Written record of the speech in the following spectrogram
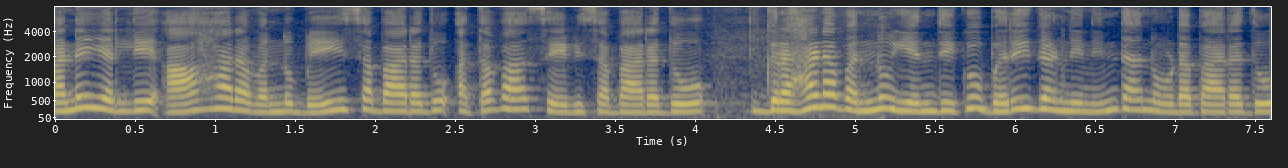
ಮನೆಯಲ್ಲಿ ಆಹಾರವನ್ನು ಬೇಯಿಸಬಾರದು ಅಥವಾ ಸೇವಿಸಬಾರದು. ಗ್ರಹಣವನ್ನು ಎಂದಿಗೂ ಬರಿಗಣ್ಣಿನಿಂದ ನೋಡಬಾರದು.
